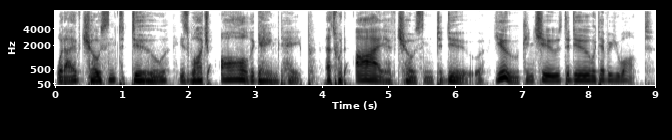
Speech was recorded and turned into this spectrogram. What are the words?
what I have chosen to do is watch all the game tape. That's what I have chosen to do. You can choose to do whatever you want.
